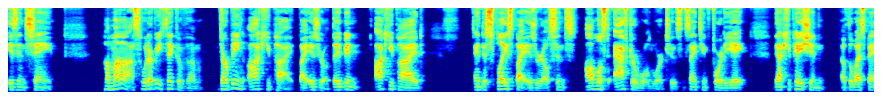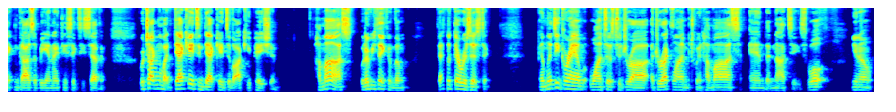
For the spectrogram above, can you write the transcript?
is insane. Hamas, whatever you think of them, they're being occupied by Israel. They've been occupied and displaced by Israel since almost after World War II, since 1948. The occupation of the West Bank and Gaza began in 1967. We're talking about decades and decades of occupation. Hamas, whatever you think of them, that's what they're resisting. And Lindsey Graham wants us to draw a direct line between Hamas and the Nazis. Well, you know,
